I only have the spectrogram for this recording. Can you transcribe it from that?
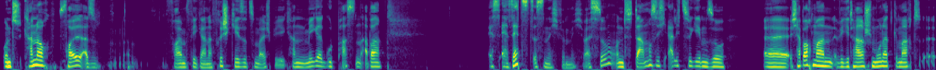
und kann auch voll, also vor allem veganer Frischkäse zum Beispiel, kann mega gut passen, aber es ersetzt es nicht für mich, weißt du? Und da muss ich ehrlich zugeben, so, äh, ich habe auch mal einen vegetarischen Monat gemacht. Äh,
